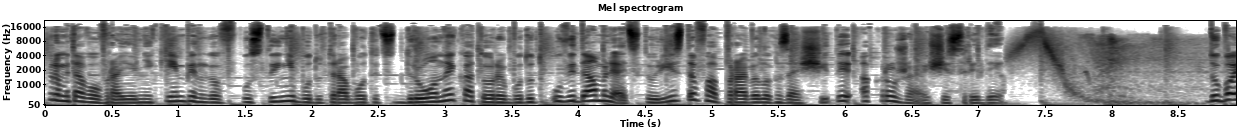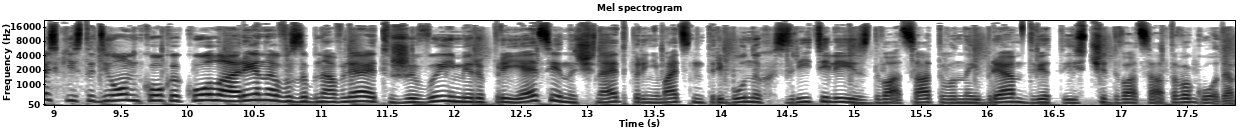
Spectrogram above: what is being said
Кроме того, в районе кемпингов пустыне будут работать дроны, которые будут уведомлять туристов о правилах защиты окружающей среды. Дубайский стадион Coca-Cola Арена возобновляет живые мероприятия и начинает принимать на трибунах зрителей с 20 ноября 2020 года.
